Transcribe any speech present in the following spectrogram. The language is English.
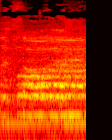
before.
